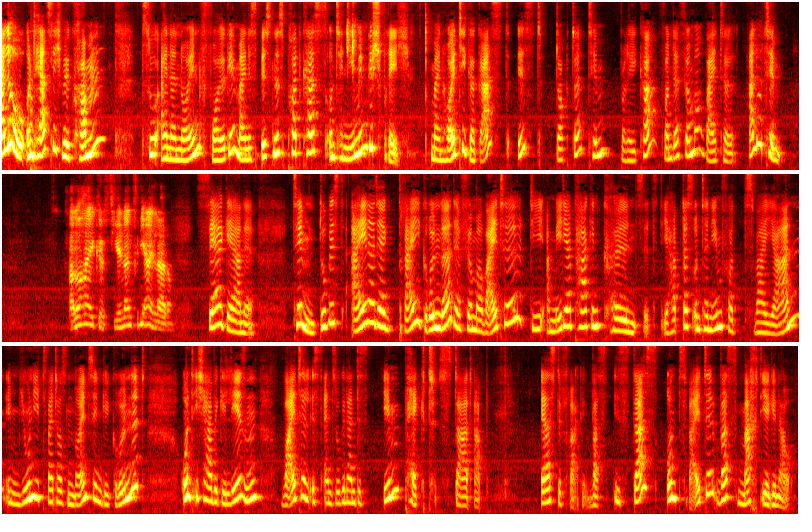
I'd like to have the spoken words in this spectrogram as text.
Hallo und herzlich willkommen zu einer neuen Folge meines Business Podcasts Unternehmen im Gespräch. Mein heutiger Gast ist Dr. Tim Breker von der Firma Weitel. Hallo Tim. Hallo Heike, vielen Dank für die Einladung. Sehr gerne. Tim, du bist einer der drei Gründer der Firma Weitel, die am Mediapark in Köln sitzt. Ihr habt das Unternehmen vor zwei Jahren, im Juni 2019, gegründet und ich habe gelesen, Vital ist ein sogenanntes Impact Startup. Erste Frage, was ist das? Und zweite, was macht ihr genau?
